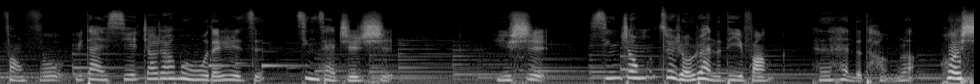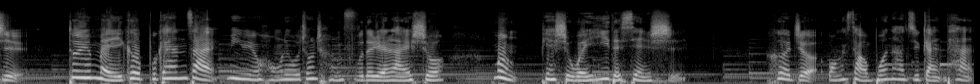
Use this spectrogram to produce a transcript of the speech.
仿佛与黛西朝朝暮暮的日子近在咫尺。于是，心中最柔软的地方狠狠地疼了。或许，对于每一个不甘在命运洪流中沉浮的人来说，梦便是唯一的现实。或者王小波那句感叹：“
